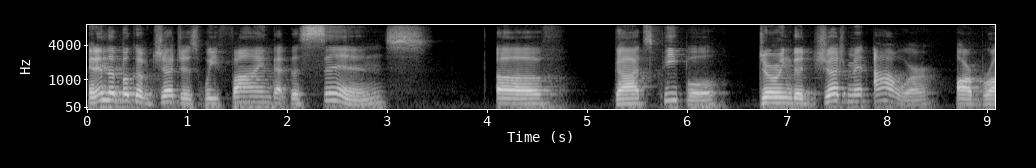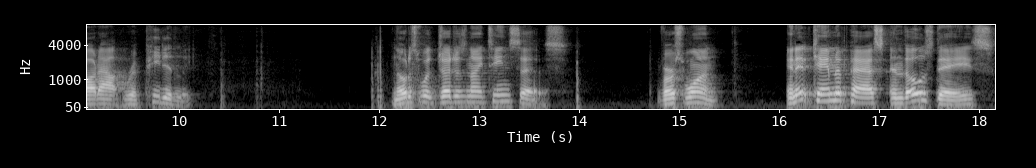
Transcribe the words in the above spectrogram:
And in the book of Judges, we find that the sins of God's people during the judgment hour are brought out repeatedly. Notice what Judges 19 says. Verse 1 And it came to pass in those days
